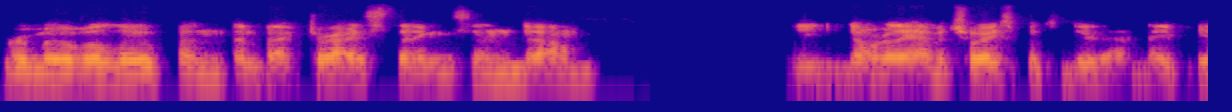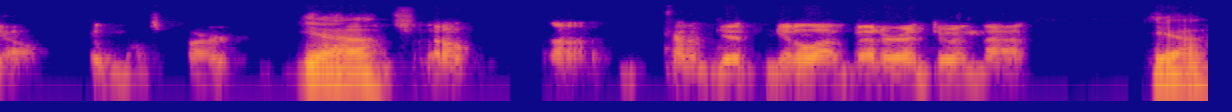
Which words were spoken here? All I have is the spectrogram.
remove a loop and, and vectorize things, and um, you don't really have a choice but to do that in APL for the most part. Yeah, So, uh, kind of get get a lot better at doing that. yeah.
